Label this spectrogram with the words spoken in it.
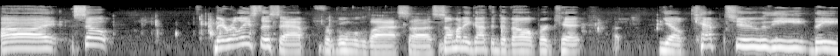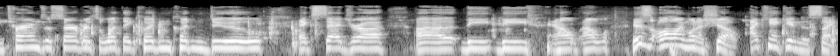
Uh, so they released this app for Google Glass. Uh, somebody got the developer kit. uh, You know, kept to the the terms of service of what they could and couldn't do, etc. Uh, the the I'll, I'll, this is all I want to show. I can't get into the site.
